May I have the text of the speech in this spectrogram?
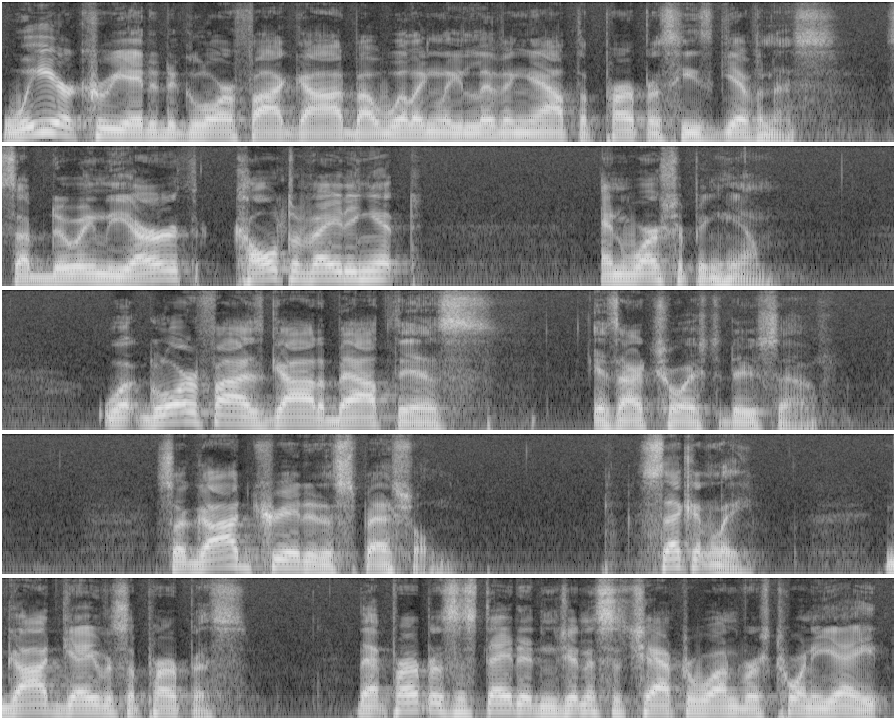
We are created to glorify God by willingly living out the purpose he's given us, subduing the earth, cultivating it, and worshiping him. What glorifies God about this is our choice to do so. So God created us special. Secondly, God gave us a purpose. That purpose is stated in Genesis chapter 1 verse 28.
